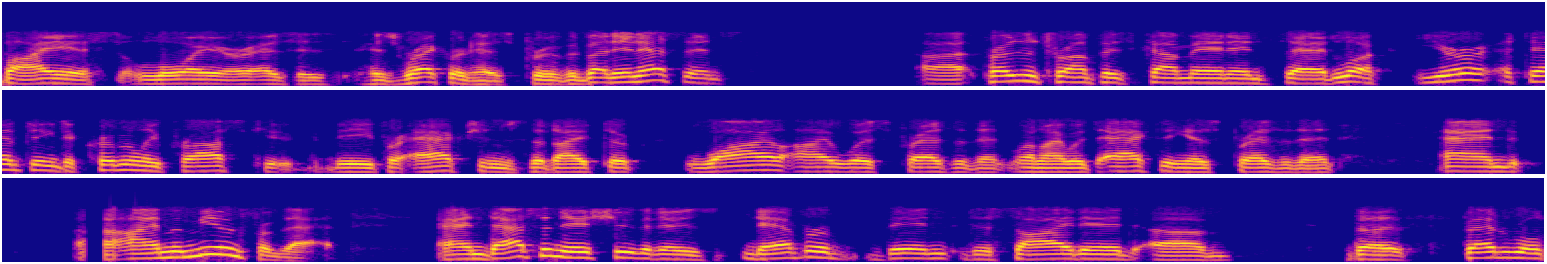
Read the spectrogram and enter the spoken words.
biased lawyer, as his his record has proven. But in essence, uh, President Trump has come in and said, "Look, you're attempting to criminally prosecute me for actions that I took while I was president, when I was acting as president, and uh, I'm immune from that." And that's an issue that has never been decided. Um, the federal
